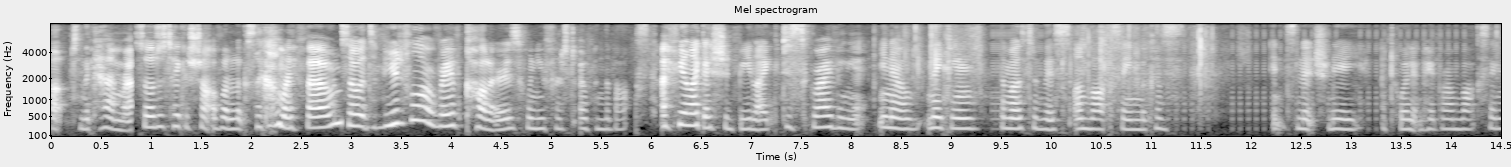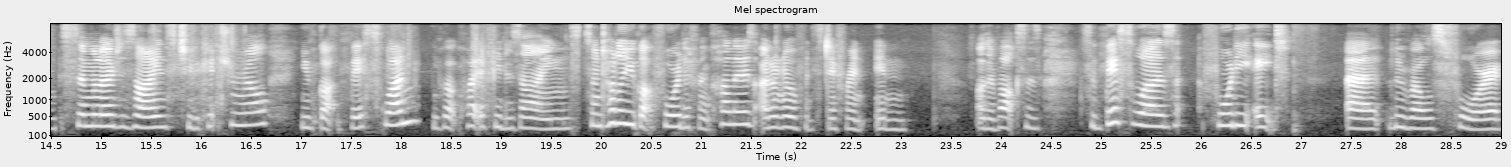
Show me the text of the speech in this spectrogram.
up to the camera. So I'll just take a shot of what it looks like on my phone. So it's a beautiful array of colors when you first open the box. I feel like I should be like describing it, you know, making the most of this unboxing because it's literally a toilet paper unboxing. Similar designs to the kitchen roll. You've got this one. You've got quite a few designs. So in total you've got four different colors. I don't know if it's different in other boxes. So this was 48 uh, loo rolls for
